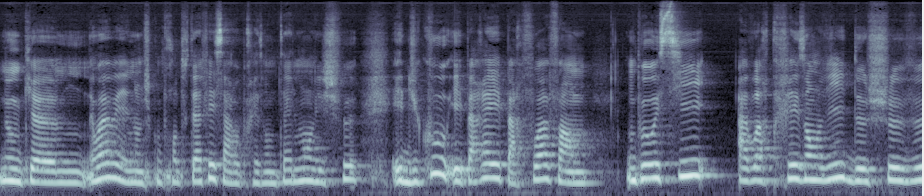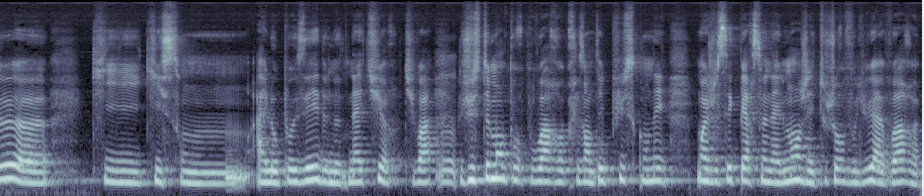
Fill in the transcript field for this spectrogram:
Donc, euh, ouais, ouais, non, je comprends tout à fait. Ça représente tellement les cheveux. Et du coup, et pareil, parfois, enfin, on peut aussi avoir très envie de cheveux. Euh, qui, qui sont à l'opposé de notre nature, tu vois, mm. justement pour pouvoir représenter plus ce qu'on est. Moi, je sais que personnellement, j'ai toujours voulu avoir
